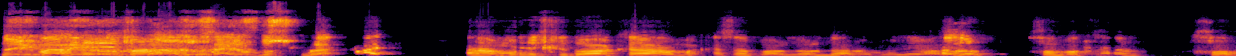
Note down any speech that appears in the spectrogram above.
нури ма мебурам ту баъду хайр хуш кунад ҳамони худо ака ҳама каса бардор дар амони хоб ака. Хоб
